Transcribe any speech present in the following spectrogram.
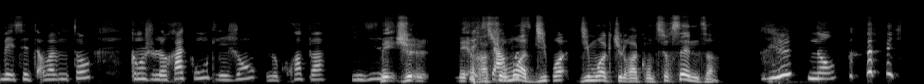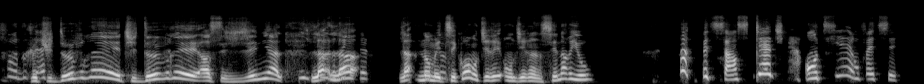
mais c'est en même temps, quand je le raconte, les gens ne croient pas. Ils me disent, Mais je, mais rassure-moi, dis-moi, dis-moi que tu le racontes sur scène ça. non, il faudrait. Mais tu devrais, tu devrais. Ah c'est génial. là- là- que- Là, non mais tu sais quoi, on dirait, on dirait un scénario. c'est un sketch entier en fait. C'est,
